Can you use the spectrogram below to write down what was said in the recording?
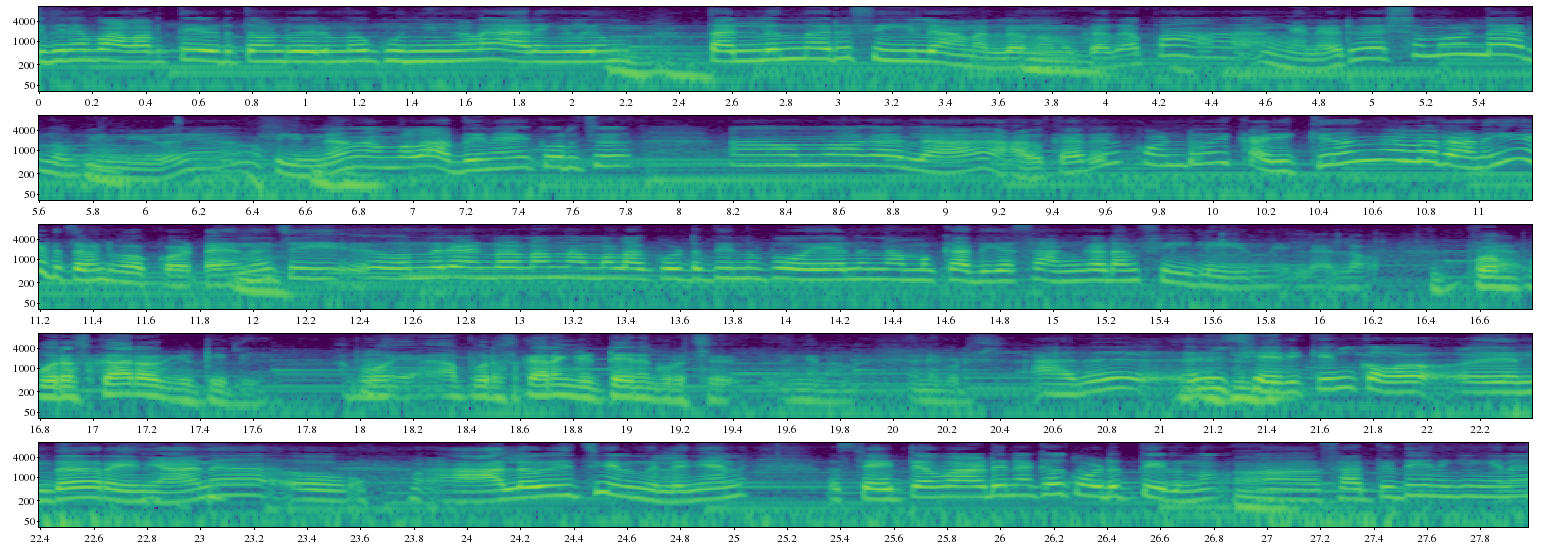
ഇതിനെ വളർത്തിയെടുത്തോണ്ട് വരുമ്പോൾ കുഞ്ഞുങ്ങളെ ആരെങ്കിലും തല്ലുന്ന ഒരു ഫീലാണല്ലോ നമുക്കത്. അപ്പം അങ്ങനെ ഒരു വിഷമം ഉണ്ടായിരുന്നു. പിന്നീട് പിന്നെ നമ്മൾ അതിനെക്കുറിച്ച് ആ, ഒന്നും ആകല്ല ആൾക്കാർ കൊണ്ടുപോയി കഴിക്കുന്നുള്ളവരാണെങ്കിൽ എടുത്തോണ്ട് പോയിക്കോട്ടെ എന്ന് വെച്ചാൽ ഒന്ന് രണ്ടെണ്ണം നമ്മൾ അക്കൂട്ടത്തിൽ നിന്ന് പോയാലും നമുക്ക് അധികം സങ്കടം ഫീൽ ചെയ്യുന്നില്ലല്ലോ. ഇപ്പം പുരസ്കാരം കിട്ടിയില്ലേ? അപ്പോൾ ആ പുരസ്കാരം കിട്ടിയതിനെ കുറിച്ച് എങ്ങനെയാണ് അതിനെക്കുറിച്ച് അത് ശരിക്കും എന്താ പറയുക ഞാൻ ആലോചിച്ചിരുന്നില്ല. ഞാൻ സ്റ്റേറ്റ് അവാർഡിനൊക്കെ കൊടുത്തിരുന്നു. സത്യത്തെ സത്യത്തിൽ എനിക്കിങ്ങനെ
